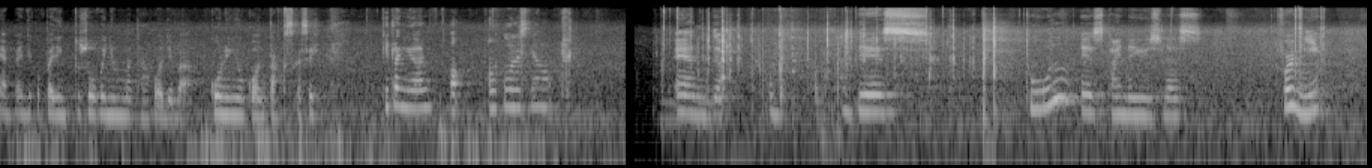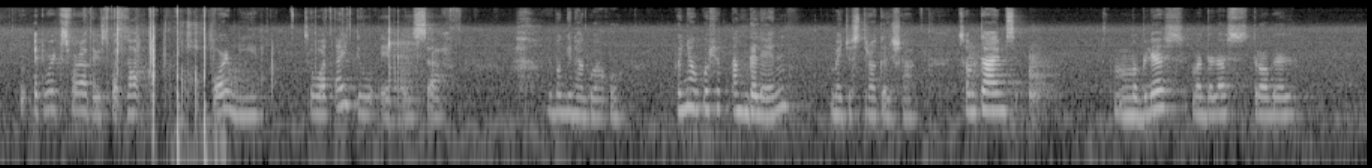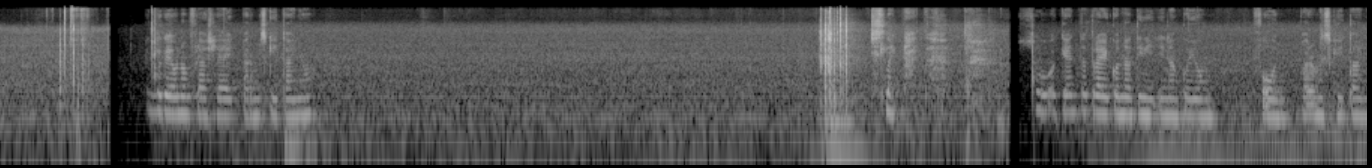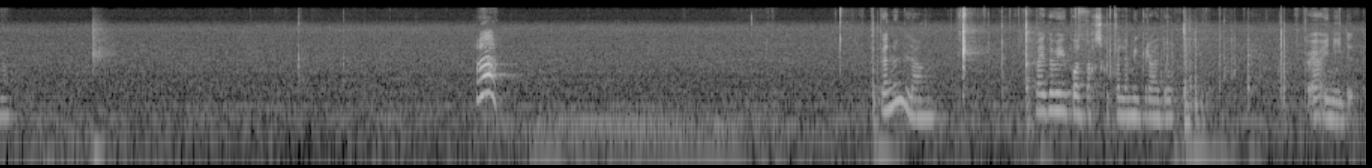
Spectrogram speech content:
syempre, hindi ko pwedeng tusukin yung mata ko, ba? Kunin yung contacts kasi. Kita niyo yan? Oh, ang tulis niya. And, um, this tool is kinda useless. For me, it works for others, but not for me. So, what I do is, uh, ano bang ginagawa ko? Ganyan ko siya tanggalin. Medyo struggle siya. Sometimes, mabilis, madalas struggle. Naglagay ako ng flashlight para mas kita nyo. Just like that. So, again, tatry ko na tinitinan ko yung phone para mas kita nyo. Ganun lang. By the way, yung contacts ko pala migrado. Kaya I need it.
